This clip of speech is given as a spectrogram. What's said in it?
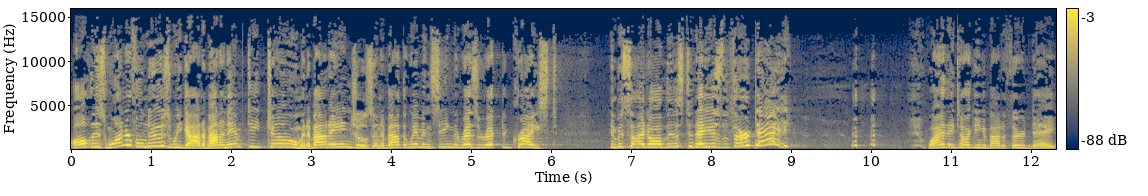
all this wonderful news we got about an empty tomb and about angels and about the women seeing the resurrected Christ, and beside all this, today is the third day. Why are they talking about a third day?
